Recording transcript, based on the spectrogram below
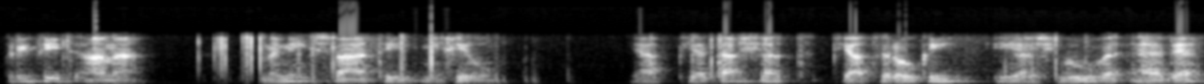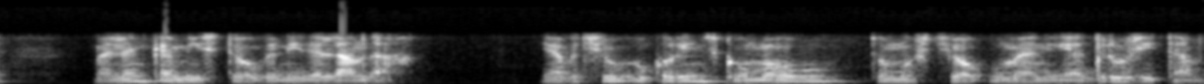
Привіт, Анна. Мені звати Міхіл. Я 55 років і я живу в Еде, маленьке місто в Нідерландах. Я вчу українську мову, тому що у мене є друзі там.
